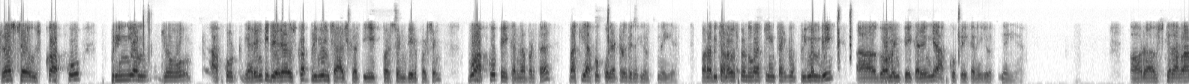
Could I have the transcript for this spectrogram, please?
trust है उसको आपको प्रीमियम जो आपको गारंटी दे रहा है उसका प्रीमियम चार्ज करती है एक परसेंट डेढ़ परसेंट वो आपको पे करना पड़ता है। बाकी आपको कोलेट्रल देने की ज़रूरत नहीं है। और अभी तो अनाउंसमेंट हुआ कि इनफैक्ट वो प्रीमियम भी गवर्नमेंट पे करेंगे आपको पे करने की ज़रूरत नहीं है। और उसके अलावा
